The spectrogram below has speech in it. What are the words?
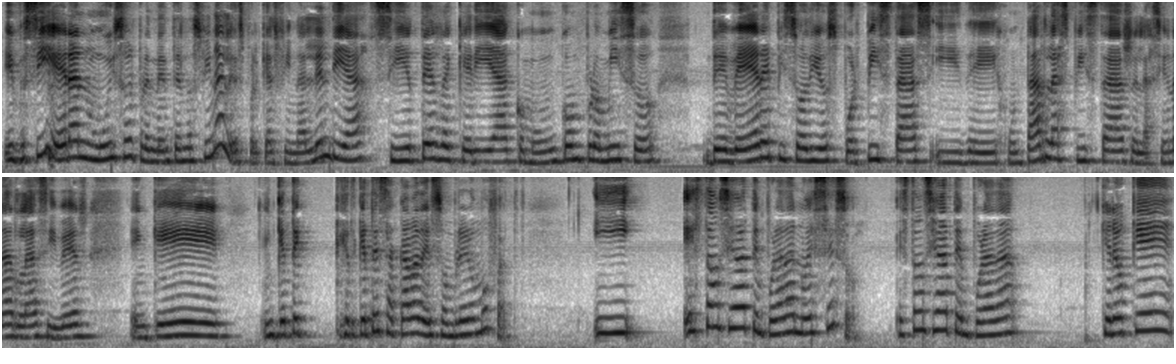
Y pues sí, eran muy sorprendentes los finales, porque al final del día sí te requería como un compromiso de ver episodios por pistas y de juntar las pistas, relacionarlas y ver en qué, en qué te, qué, te sacaba del sombrero Moffat. Y esta onceava temporada no es eso. Esta onceava temporada creo que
